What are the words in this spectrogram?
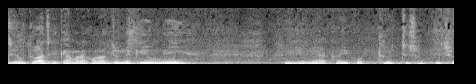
যেহেতু আজকে ক্যামেরা করার জন্য কেউ নেই, সেই জন্য একাই করতে হচ্ছে সব কিছু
